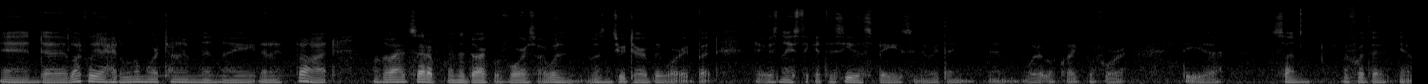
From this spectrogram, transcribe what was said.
and uh, luckily I had a little more time than I than I thought. Although I've set up in the dark before, so I wasn't wasn't too terribly worried. But it was nice to get to see the space and everything and what it looked like before the uh, sun, before the you know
